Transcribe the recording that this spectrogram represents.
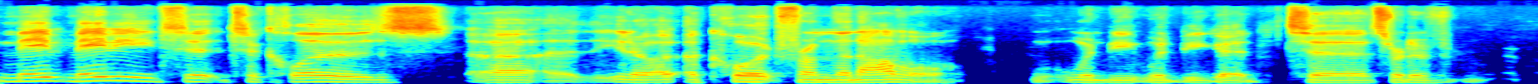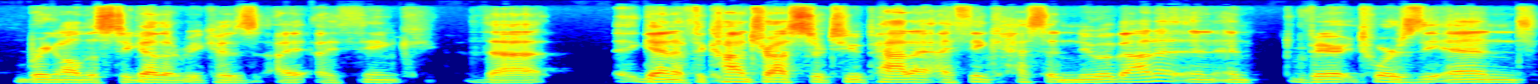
maybe maybe to to close uh, you know a, a quote from the novel would be would be good to sort of bring all this together because I, I think that again, if the contrasts are too pat, I, I think Hesse knew about it, and, and very towards the end,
